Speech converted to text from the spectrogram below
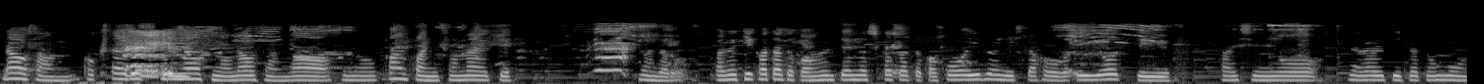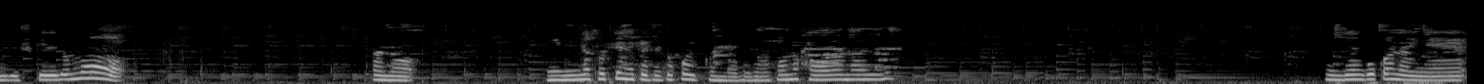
なおさん、国際レスキューナースのなおさんが、その、寒波に備えて、なんだろう、歩き方とか運転の仕方とか、こういう風にした方がいいよっていう配信をやられていたと思うんですけれども、あの、えー、みんなそっち抜けてどこ行くんだろうな。そんな変わらないよ。全然動かないね。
